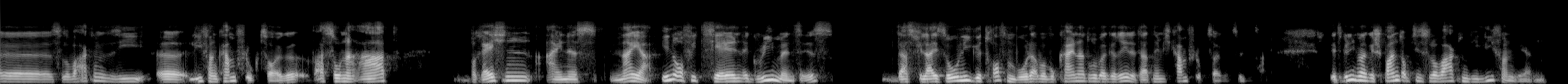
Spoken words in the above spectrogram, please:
äh, Slowaken, sie äh, liefern Kampfflugzeuge, was so eine Art Brechen eines, naja, inoffiziellen Agreements ist, das vielleicht so nie getroffen wurde, aber wo keiner drüber geredet hat, nämlich Kampfflugzeuge zu liefern. Jetzt bin ich mal gespannt, ob die Slowaken die liefern werden.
